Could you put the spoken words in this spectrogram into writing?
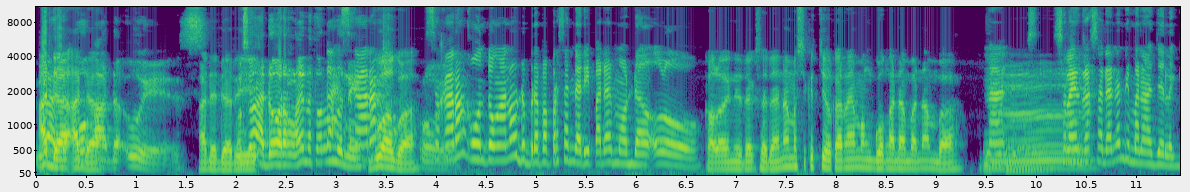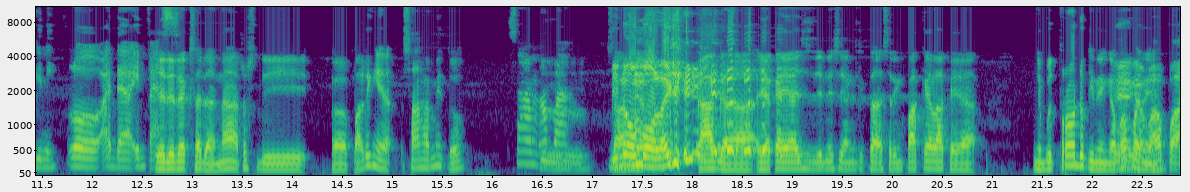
Ada, Oh, ada. ada. Wes. Ada dari- Maksudnya ada orang lain atau Nggak, lu nih? sekarang- gua gua Oh, iya. Sekarang keuntungan lo udah berapa persen daripada modal lo? Kalau ini reksadana masih kecil karena emang gua nggak nambah-nambah. Nah, Hmm. selain reksadana di mana aja lagi nih? Lo ada invest? Ya di reksadana terus di eh, paling ya saham itu. Saham apa? Hmm. Binomo lagi. Kagak, ya kayak jenis yang kita sering pakai lah kayak nyebut produk ini nggak Ya, apa-apa nggak nih. apa-apa,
